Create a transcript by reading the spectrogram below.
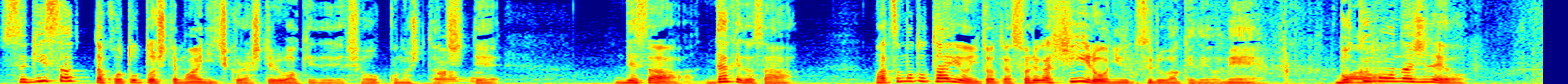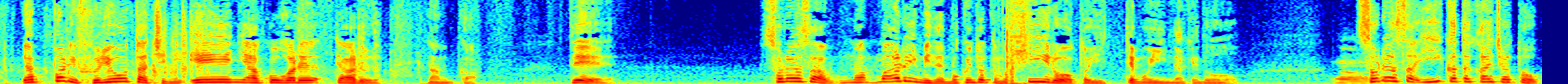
う、過ぎ去ったこととして毎日暮らしてるわけでしょ？この人たちって。でさ、だけどさ、松本太陽にとってはそれがヒーローに映るわけだよね。僕も同じだよ。やっぱり不良たちに永遠に憧れてある。なんか。で、それはさ、ま、まあ、ある意味で僕にとってもヒーローと言ってもいいんだけど、うん。それはさ、言い方変えちゃうと、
